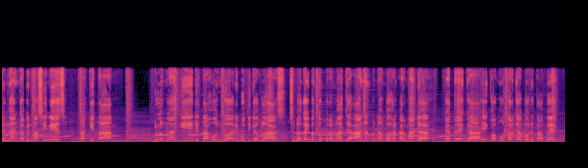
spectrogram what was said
dengan kabin masinis rakitan belum lagi di tahun 2013, sebagai bentuk peremajaan dan penambahan armada, PT KAI Komuter Jabodetabek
